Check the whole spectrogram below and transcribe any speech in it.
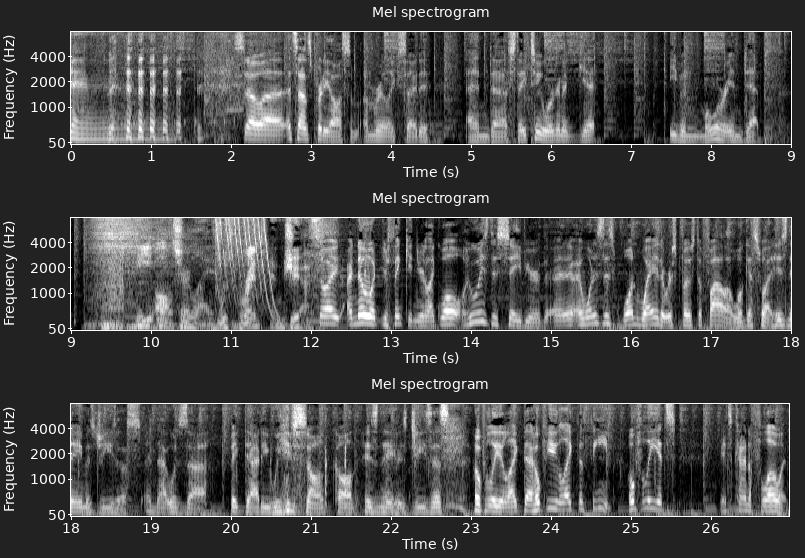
So uh, that sounds pretty awesome. I'm really excited. And uh, stay tuned. We're going to get even more in depth. The Altar Life with Brent and Geoff. So I, I know what you're thinking. You're like, well, who is this Savior? And what is this one way that we're supposed to follow? Well, guess what? His name is Jesus. And that was uh, Big Daddy Weave's song called His Name is Jesus. Hopefully you like that. Hopefully you like the theme. Hopefully it's it's kind of flowing.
